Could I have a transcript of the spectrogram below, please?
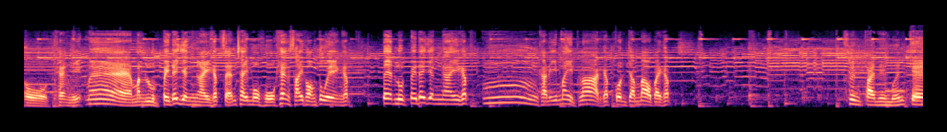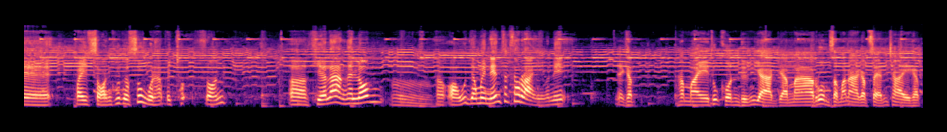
โอ้แข้งนี้แม่มันหลุดไปได้ยังไงครับ แสนชัยโมโหแข้งซ้ายของตัวเองครับเตะหลุดไปได้ยังไงครับ อืมคราวนี้ไม่พลาดครับกลจำเบ้าไปครับ ขึ้นไปเนี่ยเหมือนแกไปสอนคู่ต่อสู้นะครับไปชสอน เอ่อเขี่ยร่างให้ล้มอืมเอ่อออกอาวุธยังไม่เน้นสักเท่าไหร่วันนี้ เนี่ยครับทำไมทุกคนถึงอยากจะมาร่วมสัมมนากับแสนชัยครับ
